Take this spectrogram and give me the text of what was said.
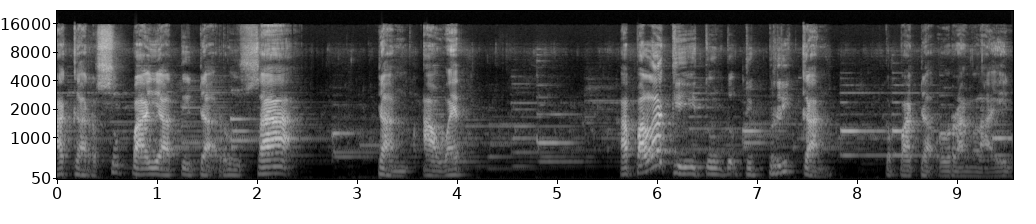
agar supaya tidak rusak dan awet. Apalagi itu untuk diberikan kepada orang lain.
